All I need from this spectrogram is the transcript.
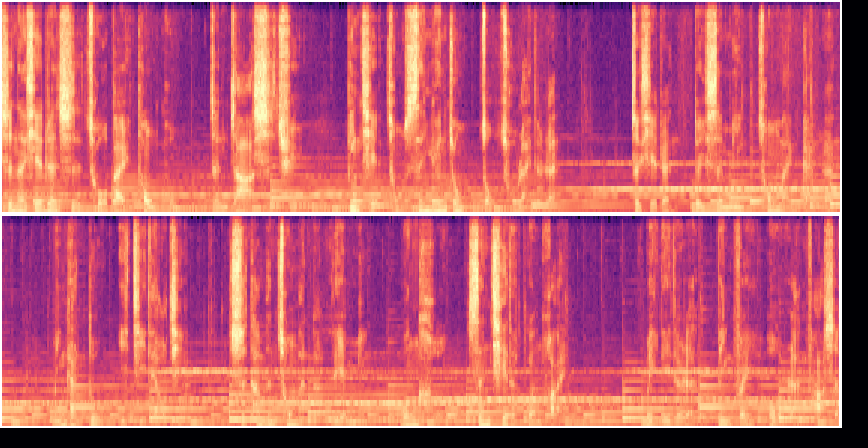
是那些认识挫败、痛苦、挣扎、失去，并且从深渊中走出来的人。这些人对生命充满感恩、敏感度以及了解。”使他们充满了怜悯、温和、深切的关怀。美丽的人并非偶然发生。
